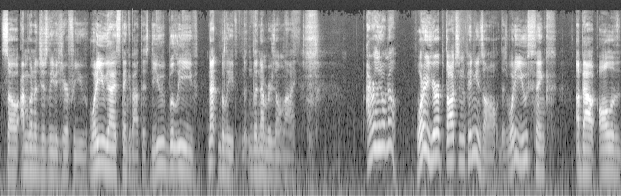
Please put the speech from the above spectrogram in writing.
so I'm gonna just leave it here for you. What do you guys think about this? Do you believe? Not believe. The numbers don't lie. I really don't know. What are your thoughts and opinions on all of this? What do you think about all of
